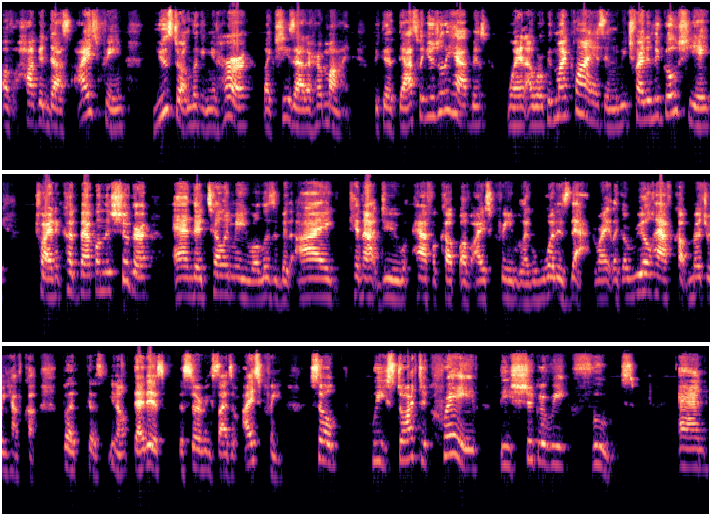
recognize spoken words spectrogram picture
of Haagen-Dazs ice cream," you start looking at her like she's out of her mind because that's what usually happens when I work with my clients and we try to negotiate, trying to cut back on the sugar and they're telling me, well, Elizabeth, I cannot do half a cup of ice cream. Like, what is that, right? Like a real half cup, measuring half cup. But because, you know, that is the serving size of ice cream. So we start to crave these sugary foods, and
